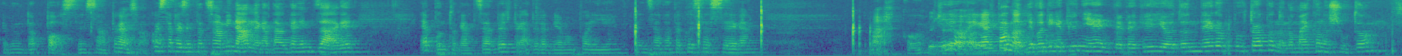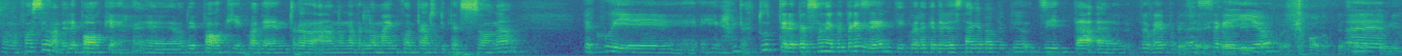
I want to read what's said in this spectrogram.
è venuto apposta, insomma, però insomma, questa presentazione a Milano era da organizzare e appunto grazie a Beltrade l'abbiamo poi pensata per questa sera. Marco, io in realtà non devo dire più niente perché io Dondero purtroppo non l'ho mai conosciuto, sono forse una delle poche eh, o dei pochi qua dentro a non averlo mai incontrato di persona per cui eh, tra tutte le persone qui presenti quella che deve stare proprio più zitta eh, dovrebbe proprio essere io. eh,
